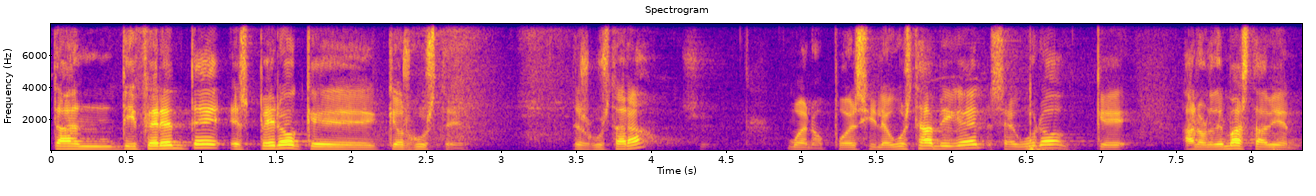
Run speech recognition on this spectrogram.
tan diferente, espero que, os guste. ¿Les gustará? Sí. Bueno, pues si le gusta a Miguel, seguro que a los demás está bien.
